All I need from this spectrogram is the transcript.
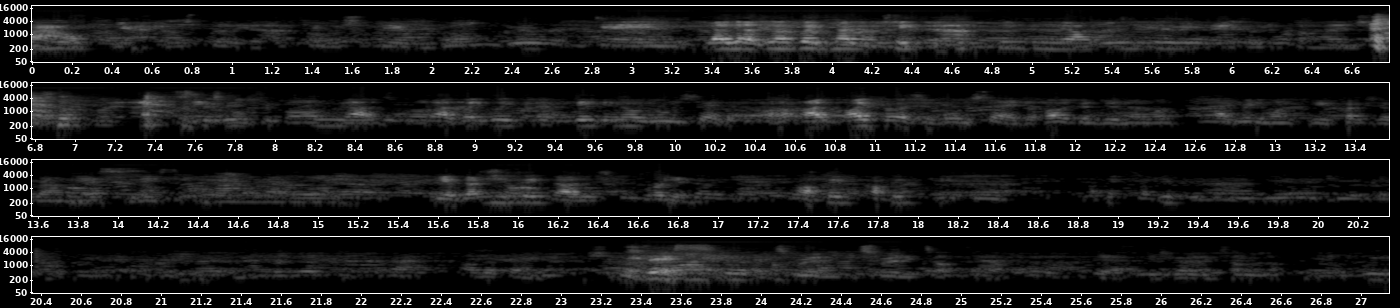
wow? Yeah, it was brilliant. I think we should do one day. Yeah, yeah, yeah, wait, no, Six months before. No, no, always said, I, I first of all said, if I was going to do another one, I really wanted to be focused around this. Yeah, don't you think that is brilliant? I think, I think people, I think people other things. This. It's really, it's really top down. Yeah, it's really top down. Really,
